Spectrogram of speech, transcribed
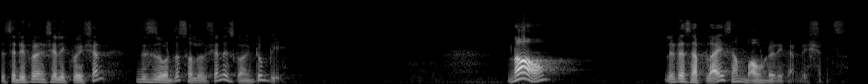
is a differential equation this is what the solution is going to be. Now let us apply some boundary conditions.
